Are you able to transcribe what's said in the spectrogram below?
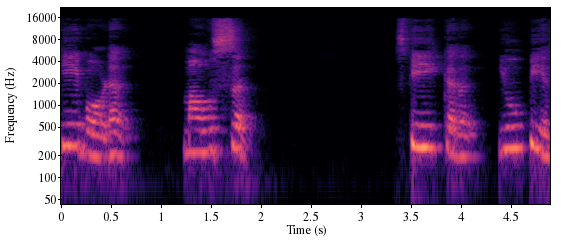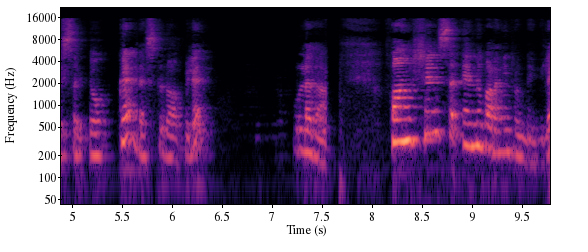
keyboard mouse speaker U P S ഇതൊക്കെ ഡെസ്ക്ടോപ്പിൽ ഉള്ളതാണ്. ഫങ്ഷൻസ് എന്ന് പറഞ്ഞിട്ടുണ്ടെങ്കിൽ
